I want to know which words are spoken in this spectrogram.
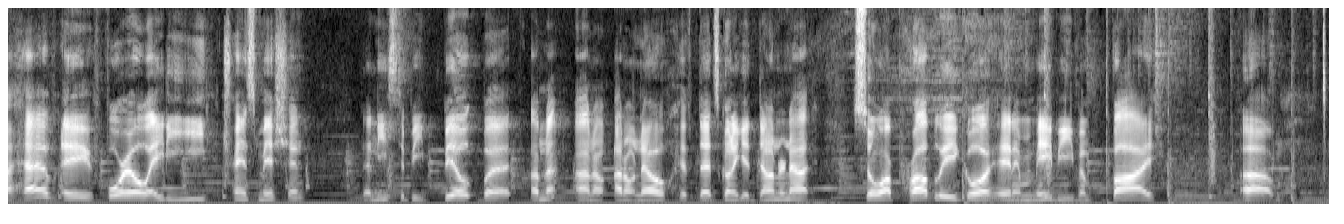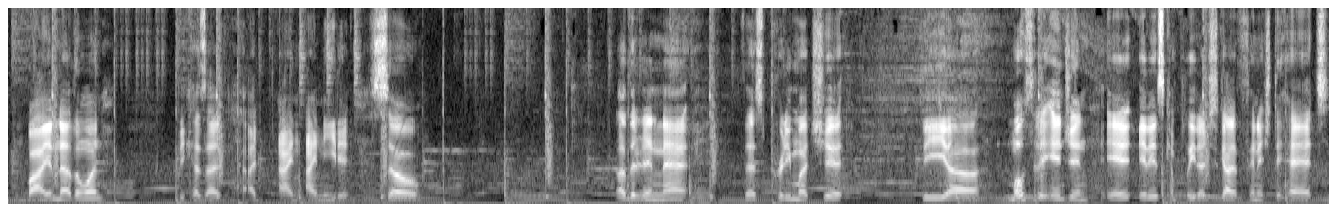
I have a 4L80E transmission that needs to be built, but I'm not, I don't, I don't know if that's going to get done or not. So I'll probably go ahead and maybe even buy, um, buy another one because I, I, I, I need it. So other than that, that's pretty much it. The uh, most of the engine, it, it is complete. I just got to finish the heads,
